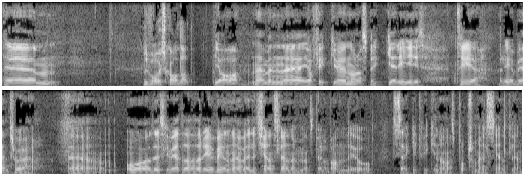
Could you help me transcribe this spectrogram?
Ehm, Du var ju skadad. Ja, nej men eh, jag fick ju några sprickor i tre revben tror jag. Eh, och det ska veta att revbenen är väldigt känsliga när man spelar bandy och säkert vilken annan sport som helst egentligen.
